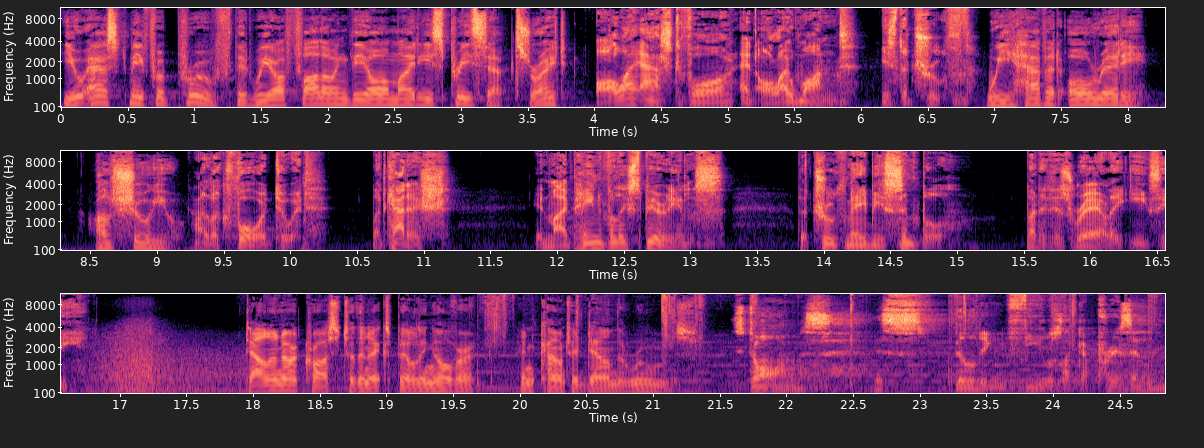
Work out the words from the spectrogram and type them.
you asked me for proof that we are following the Almighty's precepts, right? All I asked for and all I want is the truth. We have it already. I'll show you. I look forward to it. But, Kadash, in my painful experience, the truth may be simple, but it is rarely easy. Dalinar crossed to the next building over and counted down the rooms. Storms. This building feels like a prison.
